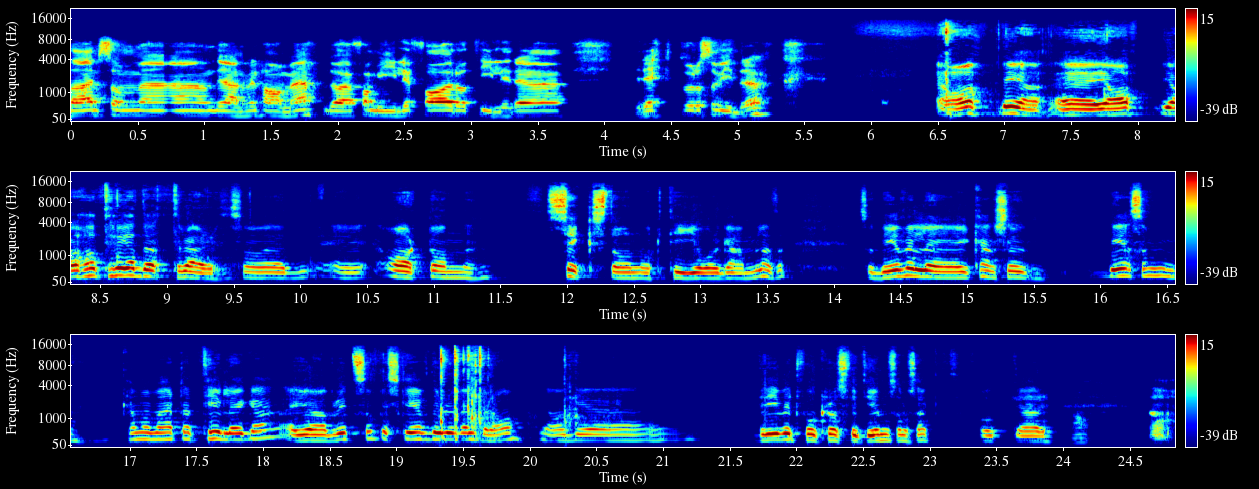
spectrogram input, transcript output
der som du gjerne vil ha med? Du er familiefar og tidligere rektor osv. Ja, det är jag. Eh, ja, jag har tre döttrar, så 18, eh, 16 och 10 år gamla. Så det är väl eh, kanske det som kan vara värt att tillägga. I övrigt så beskrev du det väl bra. Jag driver två crossfit-gym som sagt och är ja,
